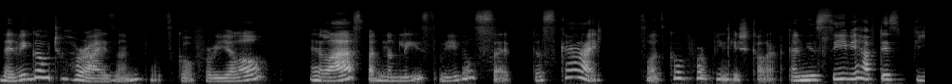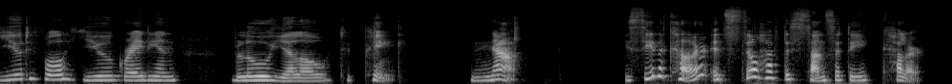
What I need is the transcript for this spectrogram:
Then we go to horizon. Let's go for yellow. And last but not least, we will set the sky. So let's go for pinkish color. And you see we have this beautiful hue gradient, blue, yellow to pink. Now, you see the color? It still have this sunsety color.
